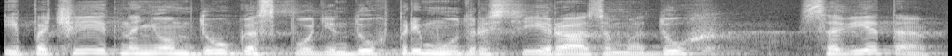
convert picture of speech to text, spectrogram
и почеет на нем Дух Господень, Дух премудрости и разума, Дух совета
